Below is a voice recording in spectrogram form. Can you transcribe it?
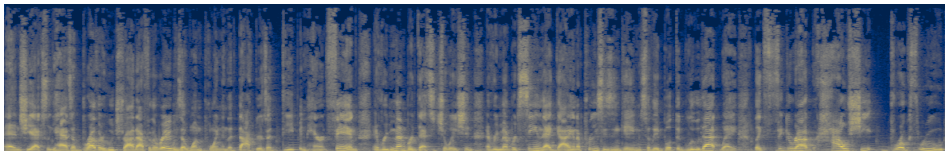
And she actually has a brother who tried out for the ravens at one point and the doctor is a deep inherent fan and remembered that situation and remembered seeing that guy in a preseason game so they built the glue that way like figure out how she broke through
